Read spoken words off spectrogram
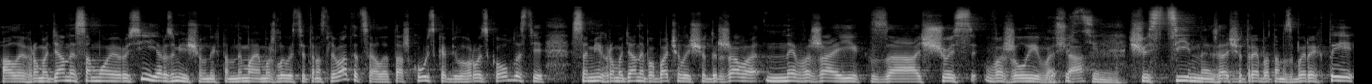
Але громадяни самої Росії, я розумію, що в них там немає можливості транслювати це, але та ж Курська, Білгородська області, самі громадяни побачили, що держава не вважає їх за щось важливе, За щось та? цінне. щось цінне, за що треба там зберегти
